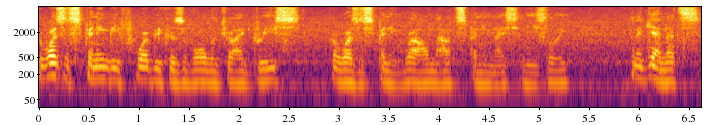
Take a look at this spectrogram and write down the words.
it wasn't spinning before because of all the dried grease. Or wasn't spinning well. Now it's spinning nice and easily. And again, that's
